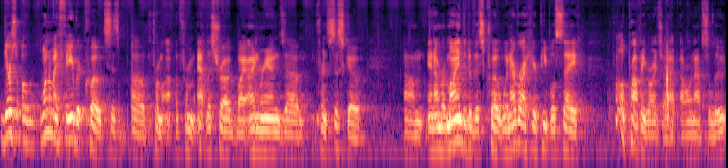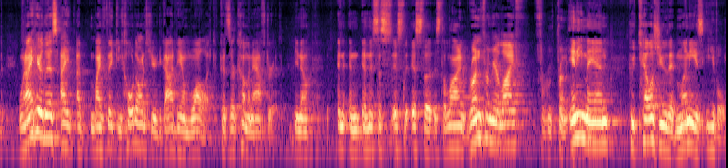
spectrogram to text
there's a, one of my favorite quotes is uh, from, uh, from Atlas Shrugged by Ayn Rand's uh, Francisco. Um, and I'm reminded of this quote whenever I hear people say, well, property rights are, are absolute. When I hear this, I, I, am thinking, hold on to your goddamn wallet because they're coming after it. You know, and, and, and this is it's the, it's, the, it's the line run from your life from, from any man who tells you that money is evil.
